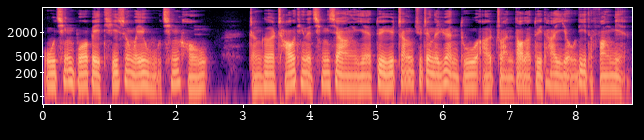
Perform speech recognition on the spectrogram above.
武清伯被提升为武清侯，整个朝廷的倾向也对于张居正的怨毒而转到了对他有利的方面。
